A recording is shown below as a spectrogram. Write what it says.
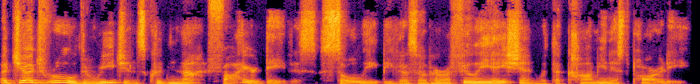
A judge ruled the regents could not fire Davis solely because of her affiliation with the Communist Party,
